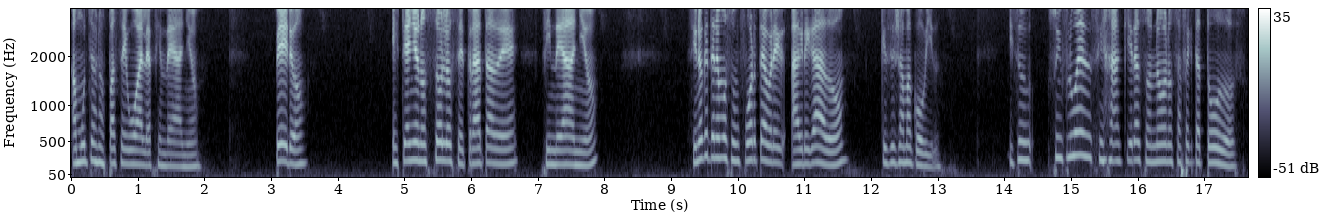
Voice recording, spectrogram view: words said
A muchos nos pasa igual a fin de año. Pero este año no solo se trata de fin de año, sino que tenemos un fuerte agregado que se llama COVID. Y su, su influencia, quieras o no, nos afecta a todos.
